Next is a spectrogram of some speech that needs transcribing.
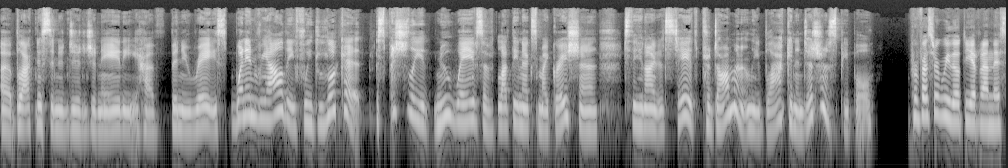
uh, Blackness and indigeneity have been erased. When in reality, if we look at especially new waves of Latinx migration to the United States, predominantly Black and Indigenous people, Professor Guidotti Hernandez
